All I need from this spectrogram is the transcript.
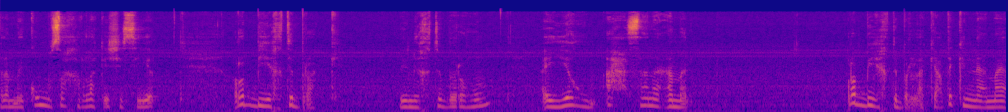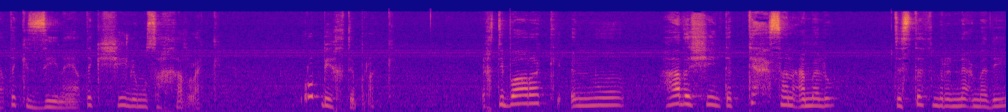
فلما يكون مسخر لك إيش يصير؟ ربي يختبرك لنختبرهم أيهم أحسن عمل. ربي يختبر لك يعطيك النعمة يعطيك الزينة يعطيك الشيء اللي مسخر لك. ربي يختبرك. اختبارك إنه هذا الشيء أنت بتحسن عمله بتستثمر النعمة دي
